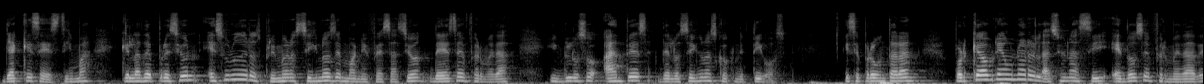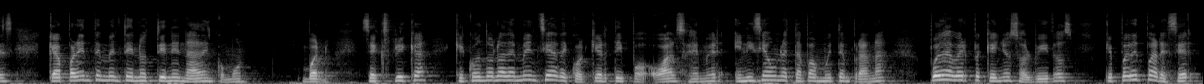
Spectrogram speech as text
ya que se estima que la depresión es uno de los primeros signos de manifestación de esta enfermedad, incluso antes de los signos cognitivos. Y se preguntarán, ¿por qué habría una relación así en dos enfermedades que aparentemente no tienen nada en común? Bueno, se explica que cuando la demencia de cualquier tipo o Alzheimer inicia una etapa muy temprana, puede haber pequeños olvidos que pueden parecer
